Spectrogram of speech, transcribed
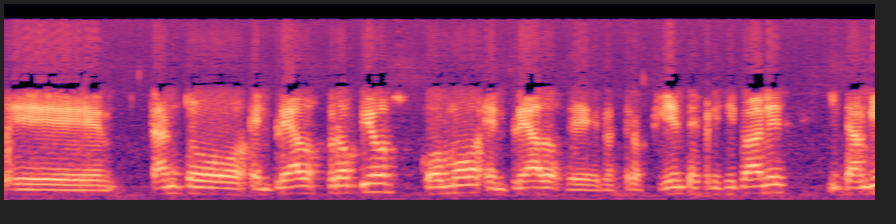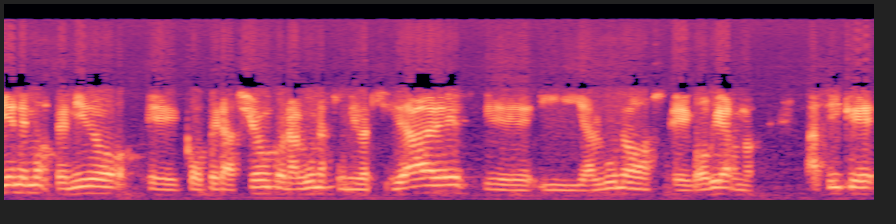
eh, tanto empleados propios como empleados de nuestros clientes principales y también hemos tenido eh, cooperación con algunas universidades y algunos gobiernos. Así que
